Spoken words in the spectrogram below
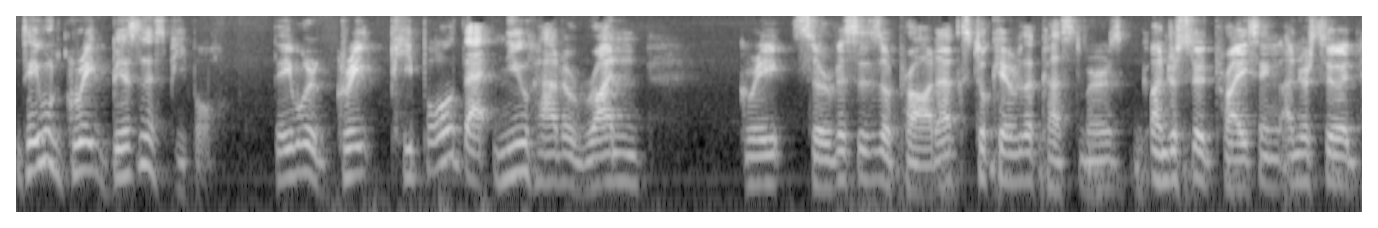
they were great business people. They were great people that knew how to run great services or products, took care of the customers, understood pricing, understood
